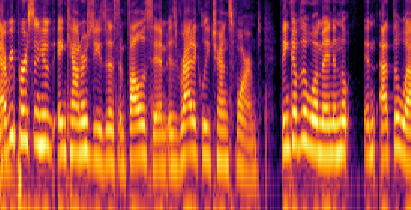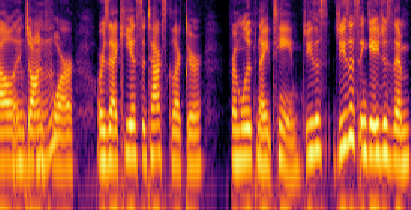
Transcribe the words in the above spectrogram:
Every person who encounters Jesus and follows him is radically transformed. Think of the woman in the in, at the well in John mm-hmm. 4 or Zacchaeus the tax collector from Luke 19. Jesus Jesus engages them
